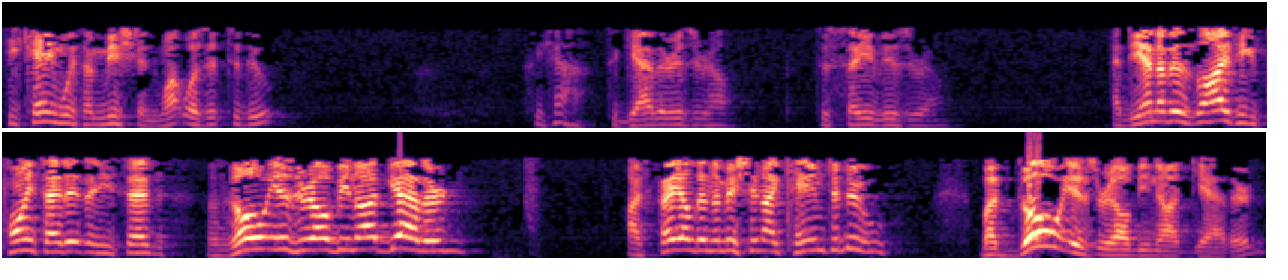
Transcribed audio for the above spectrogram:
He came with a mission. What was it to do? Yeah, to gather Israel, to save Israel. At the end of his life, he points at it and he said, Though Israel be not gathered, I failed in the mission I came to do. But though Israel be not gathered,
